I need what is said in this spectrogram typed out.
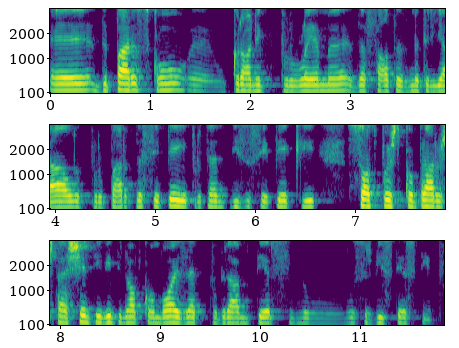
uh, depara-se com uh, o crónico problema da falta de material por parte da CP e, portanto, diz a CP que só depois de comprar os tais 129 comboios é que poderá meter-se num, num, serviço desse tipo.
